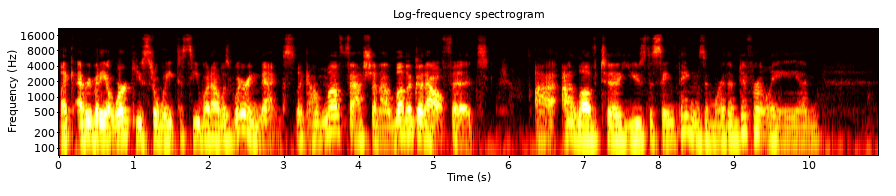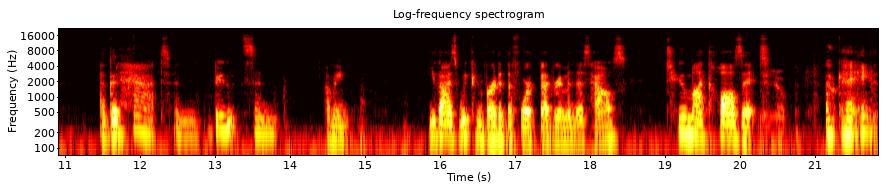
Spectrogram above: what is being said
Like everybody at work used to wait to see what I was wearing next. Like I love fashion. I love a good outfit. I I love to use the same things and wear them differently and a good hat and boots and I mean you guys we converted the fourth bedroom in this house to my closet. Yep. Okay.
